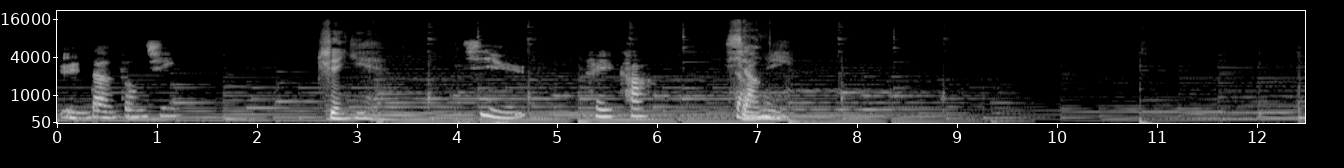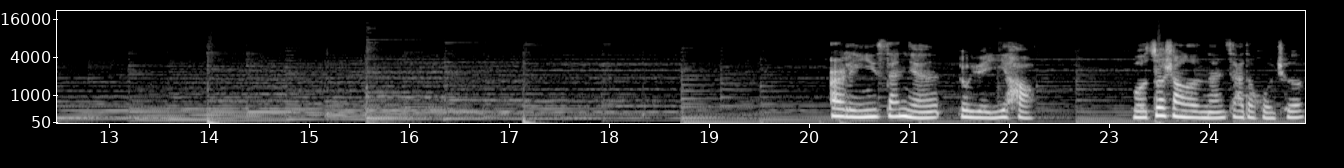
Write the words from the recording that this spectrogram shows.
云淡风轻。深夜，细雨，黑咖，想你。二零一三年六月一号，我坐上了南下的火车，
